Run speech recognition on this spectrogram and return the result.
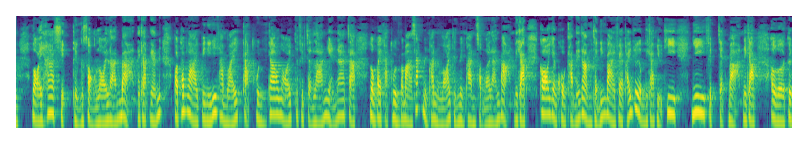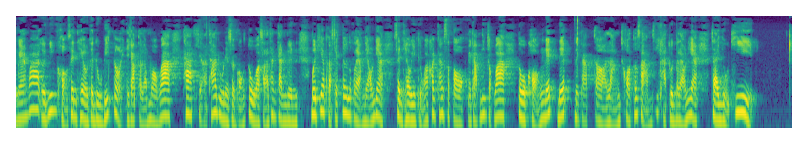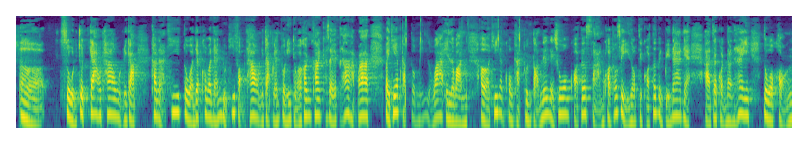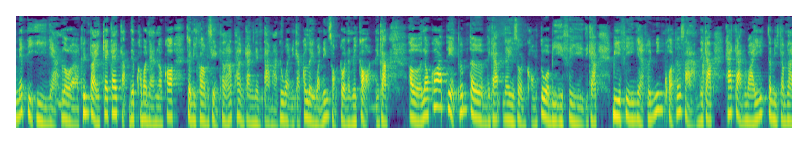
150ถึง200 ล้านบาทนะครับงั้น bottom line ปีนี้ที่ทำไว้ขาดทุน 977 ล้านเนี่ยน่าจะลงไปขาดทุนประมาณสัก 1,100 ถึง 1,200 ล้านบาทนะครับก็ยังคงคำแนะนำ trading buy fair price เดิมนะครับอยู่ที่ 27 บาทนะครับเออถึงแม้ว่า earning ของ CENTEL จะดู weak หน่อยนะครับแต่เรามองว่าถ้าถ้าดูในส่วนของตัวสถานะทางการเงินเมื่อเทียบกับ sector โรงแรมแล้วเนี่ย CENTEL ยังถือว่าค่อนข้าง strong นะครับเนื่องจากว่าตัวของ net debt นะครับหลัง quarter สามที่ขาดทุนไปแล้วเนี่ยจะอยู่ที่เอ่อ 0.9 เท่านะครับขณะที่ตัวเดบคอม v น n อยู่ที่ 2 เท่านะครับงั้นตัวนี้ถือว่าค่อนข้าง safe ถ้าหากว่าไปเทียบกับตัวมินหรือว่า ERWเอ่อที่ยังคงขาดทุนต่อเนื่องในช่วง quarter สาม quarter สี่รวมถึง quarter หนึ่งปีหน้าเนี่ยอาจจะกดดันให้ตัวของ net D/E เนี่ยลดขึ้นไปใกล้ๆกับเดบคอม v น n แล้วก็จะมีความเสี่ยงทางการเงินตามมาด้วยนะครับก็เลย warning 2ตัวนั้นไว้ก่อนนะครับเออแล้วก็อัปเดตเพิ่มเติมนะครับในส่วนของตัว BEC นะครับ BEC เนี่ย earning quarter 3นะครับคาดการณ์ไว้จะมีกำไร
